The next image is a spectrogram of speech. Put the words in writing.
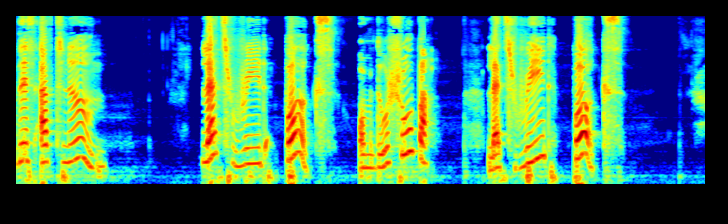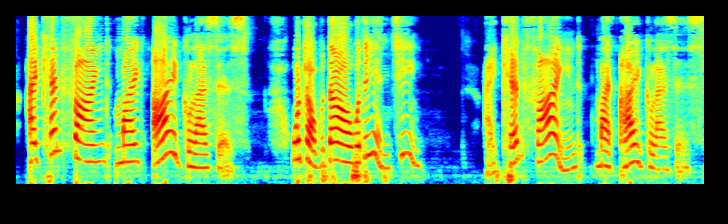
this afternoon? Let's read books. 我们读书吧。Let's read books. I can't find my eyeglasses. 我找不到我的眼镜。I can't find my eyeglasses.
